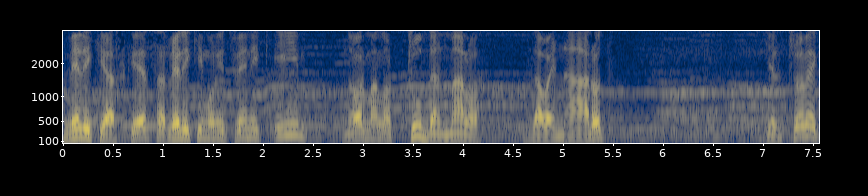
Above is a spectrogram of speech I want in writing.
Veliki asketa, veliki molitvenik i normalno čudan malo za ovaj narod. Jer čovek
